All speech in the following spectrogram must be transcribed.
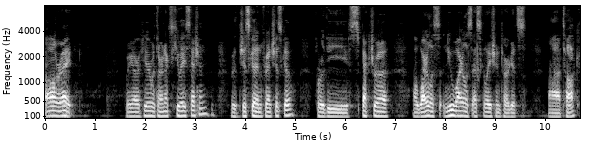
All right. We are here with our next QA session with Jiska and Francesco for the Spectra uh, wireless new wireless escalation targets uh, talk.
